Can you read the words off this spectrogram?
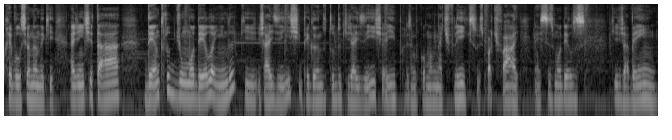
revolucionando aqui. A gente está dentro de um modelo ainda que já existe, pegando tudo que já existe aí, por exemplo, como o Netflix, o Spotify, né, esses modelos que já vêm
